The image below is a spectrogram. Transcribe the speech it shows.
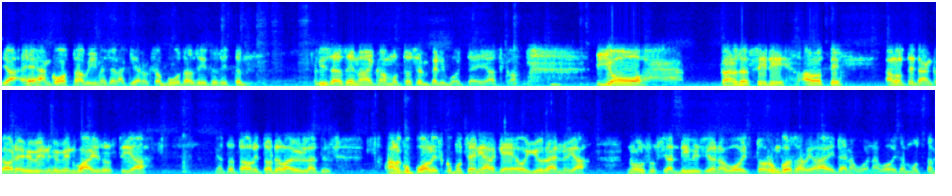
Ja hehän kohtaa viimeisellä kierroksella. Puhutaan siitä sitten lisää sen aikaan, mutta sen pelivoittaja jatkaa. Joo, Kansas City aloitti, aloitti tämän kauden hyvin, hyvin vaisusti ja, ja tota, oli todella yllätys alkupuolisko, mutta sen jälkeen he on jyrännyt ja noussut sieltä divisiona voittoon. Runkosarja ei tänä vuonna voita, mutta,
